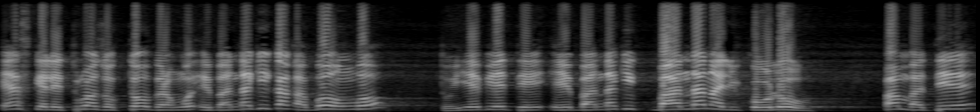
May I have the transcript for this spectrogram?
Est-ce que le 3 octobre yango ebandaki kaka bongo? Toyebi ete ebandaki banda na likolo, pamba te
